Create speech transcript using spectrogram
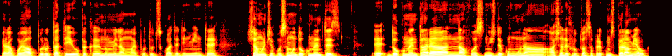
iar apoi a apărut ATU pe care nu mi l-am mai putut scoate din minte și am început să mă documentez. E, documentarea n-a fost nici de cum una așa de fructoasă precum speram eu.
